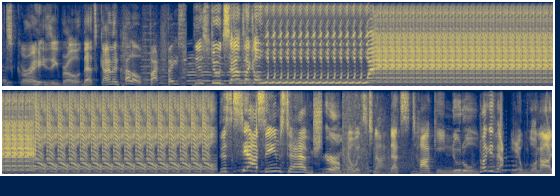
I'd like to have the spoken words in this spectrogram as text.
It's crazy, bro. That's kind of. Hello, fat face. This dude sounds like a This seems to have sure. No, it's not. That's Taki Noodle. Look at that. Yeah, will not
